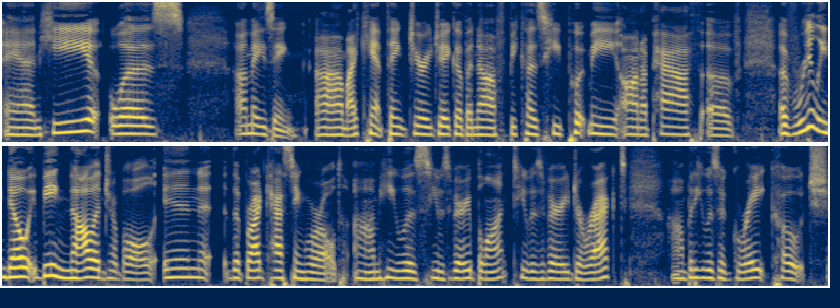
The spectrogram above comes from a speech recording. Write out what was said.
and he was amazing. Um, I can't thank Jerry Jacob enough because he put me on a path of of really know being knowledgeable in the broadcasting world. Um, he was he was very blunt. He was very direct, um, but he was a great coach.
